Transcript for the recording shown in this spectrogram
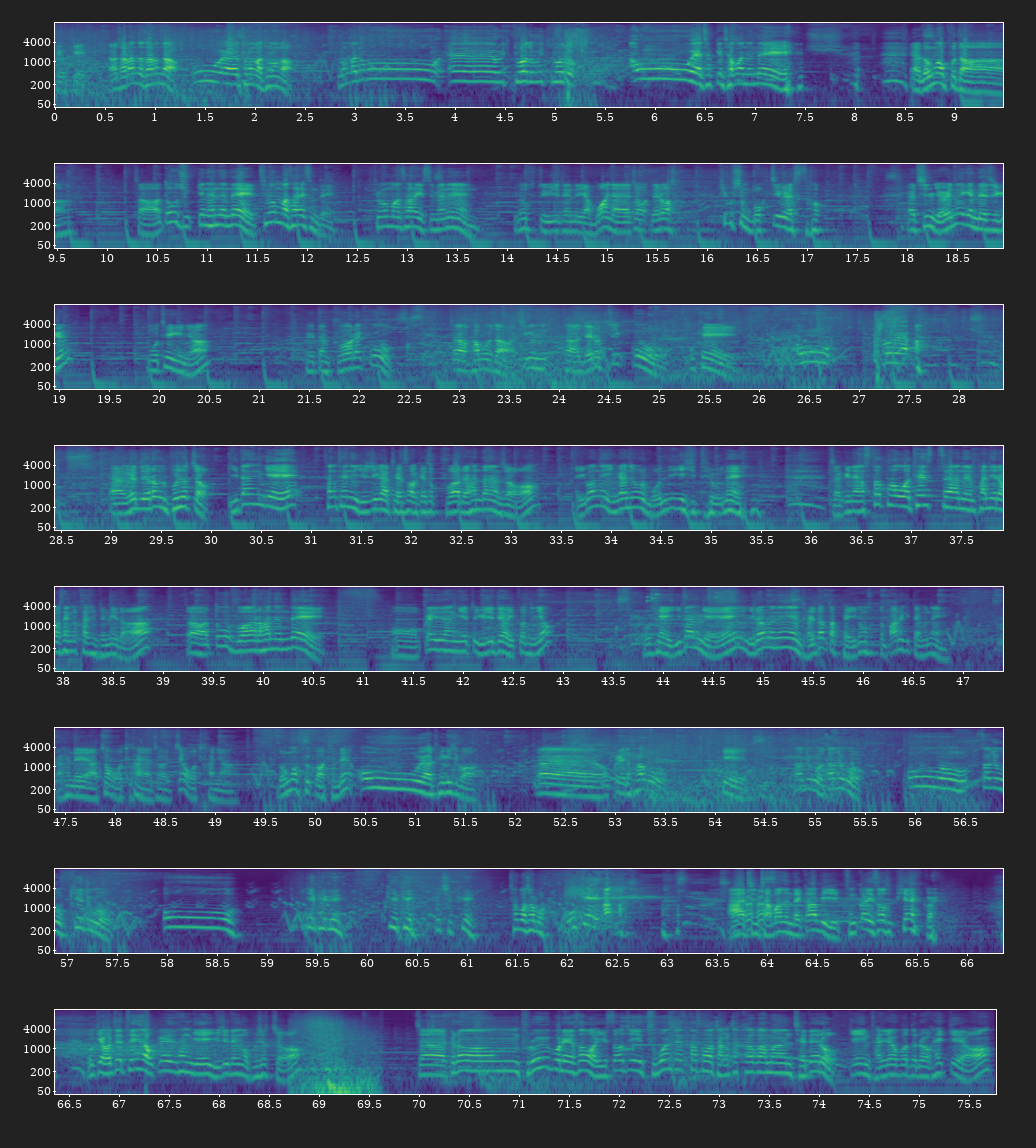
오케이 오케이. 야 잘한다 잘한다. 오야 도망가 도망가. 도망가지고 에 우리 팀 도와줘 우리 팀 도와줘. 아우 야 잡긴 잡았는데. 야 너무 아프다. 자 또 죽긴 했는데 팀원만 살아있으면 돼. 팀원만 살아있으면은 이동속도 유지되는데 야 뭐하냐. 야저 내려가서 피부 좀 먹지 그랬어. 야 진 14개인데 지금? 뭐 어떻게 이기냐? 일단 부활했고 자 가보자. 지금 자 내려 찍고 오케이 오우 어야. 야 그래도 여러분들 보셨죠? 2단계 상태는 유지가 돼서 계속 부활을 한다는 점. 이거는 인간적으로 못 이기기 때문에. 자 그냥 스타파워 테스트하는 판이라고 생각하시면 됩니다. 자 또 부활을 하는데 어, 업그레이드 단계 또 유지되어 있거든요? 오케이 2단계. 이러면은 덜 답답해. 이동속도 빠르기 때문에. 야 근데 야 저거 어떡하냐? 저거 쟤 어떡하냐? 너무 아플 것 같은데? 오우 야 데미지 봐. 야 야 야 업그레이드 하고. 오케이. 쏴주고 쏴주고 오 쏴주고 피해주고. 오 피해 피해 피해. 피해 피해. 그렇지 피해. 잡아 잡아. 오케이. 아, 아 지금 잡았는데 까비. 궁까지 써서 피할걸. 오케이 어쨌든 업그레이드 단계 유지되는 거 보셨죠? 자 그럼 브롤볼에서 이 서지 두 번째 스타퍼 장착하고 하면 제대로 게임 달려보도록 할게요.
